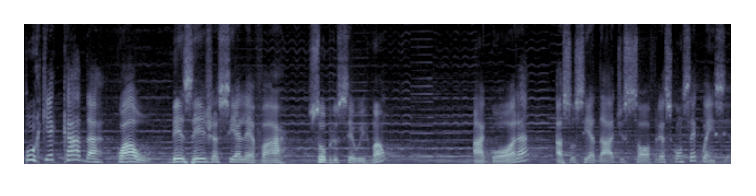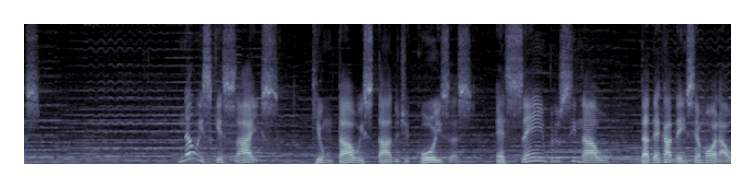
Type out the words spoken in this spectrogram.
Porque cada qual deseja se elevar sobre o seu irmão? Agora a sociedade sofre as consequências. Não esqueçais que um tal estado de coisas é sempre o sinal da decadência moral.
